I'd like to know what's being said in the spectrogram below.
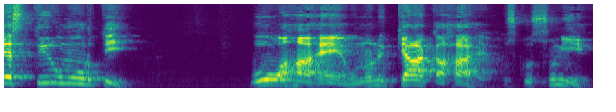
एस तिरुमूर्ति वो वहाँ हैं, उन्होंने क्या कहा है, उसको सुनिए।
